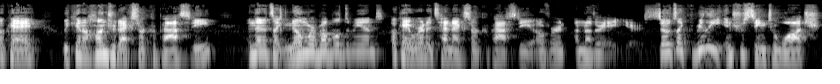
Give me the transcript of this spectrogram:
okay, we can 100x our capacity. And then it's like no more bubble demand. Okay, we're going to 10x our capacity over another eight years. So it's like really interesting to watch,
